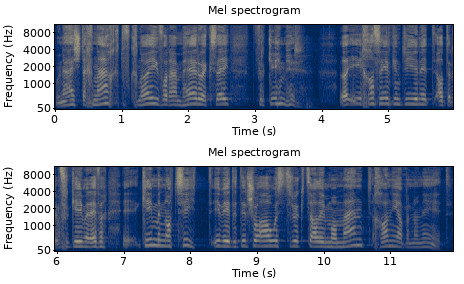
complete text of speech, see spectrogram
Und dann ist der Knecht auf die Knie von dem Herr und hat gesagt, vergib mir. Äh, ich kann es irgendwie nicht, oder vergib mir einfach, äh, gib mir noch Zeit. Ich werde dir schon alles zurückzahlen. Im Moment kann ich aber noch nicht.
